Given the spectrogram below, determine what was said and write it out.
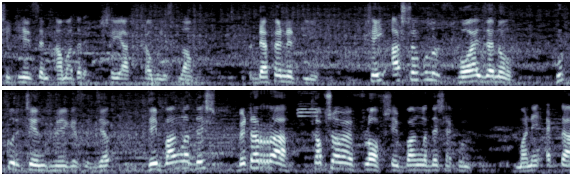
শিখিয়েছেন আমাদের সেই আশরাফুল ইসলাম। ডেফিনেটলি সেই আশরাফুলের ছোঁয়ায় যেন হুট করে চেঞ্জ হয়ে গেছে। যে বাংলাদেশ বেটাররা সবসময় ফ্লপ সেই বাংলাদেশ এখন মানে একটা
